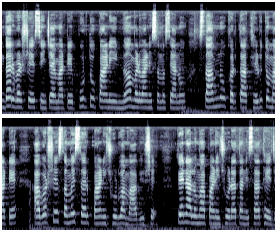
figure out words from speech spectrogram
દર વર્ષે સિંચાઈ માટે પૂરતું પાણી ન મળવાની સમસ્યાનો સામનો કરતા ખેડૂતો માટે આ વર્ષે સમયસર પાણી છોડવામાં આવ્યું છે. કેનાલોમાં પાણી છોડાતાની સાથે જ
